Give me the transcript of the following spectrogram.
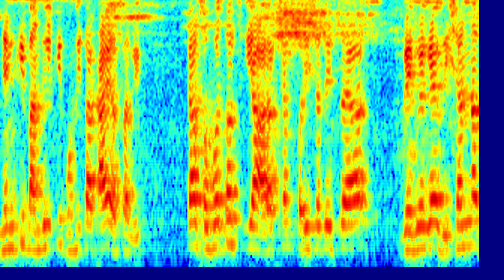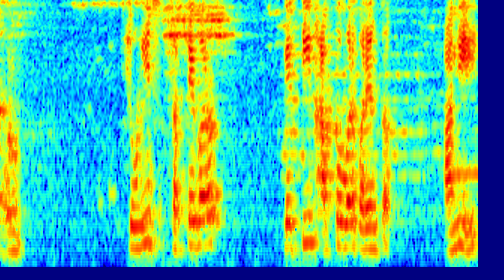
नेमकी बांधिलकी भूमिका काय असावी त्यासोबतच या आरक्षण परिषदेच्या वेगवेगळ्या विषयांना धरून चोवीस सप्टेंबर ते तीन ऑक्टोबरपर्यंत आम्ही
